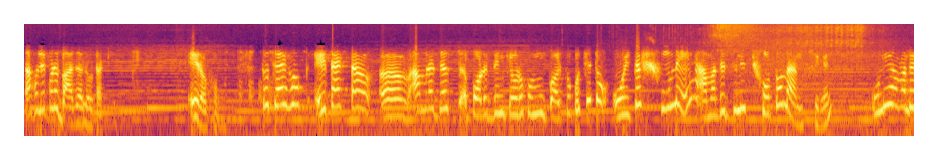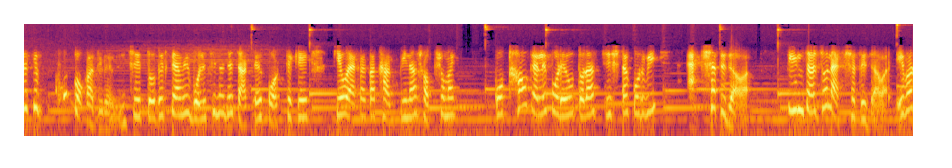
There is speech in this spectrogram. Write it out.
তাহলে পরে বাজালোটা কি? এরকম। তো যাই হোক, এটা একটা আমরা জাস্ট পরের দিনকে ওরকম গল্প করছি। তো ওইটা শুনে আমাদের যিনি ছোট ম্যাম ছিলেন, উনি আমাদেরকে খুব বকা দিলেন যে তোদেরকে আমি বলেছি না যে চারটের পর থেকে কেউ একা একা থাকবি না, সবসময় কোথাও গেলে পরেও তোরা চেষ্টা করবি একসাথে যাওয়ার। তিন চারজন একসাথে যাওয়ার। এবার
